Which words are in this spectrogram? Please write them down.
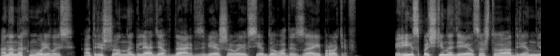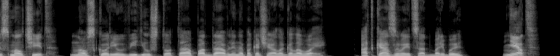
Она нахмурилась, отрешенно глядя вдаль, взвешивая все доводы за и против. Рис почти надеялся, что Адриан не смолчит, но вскоре увидел, что та подавленно покачала головой. Отказывается от борьбы? «Нет!»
